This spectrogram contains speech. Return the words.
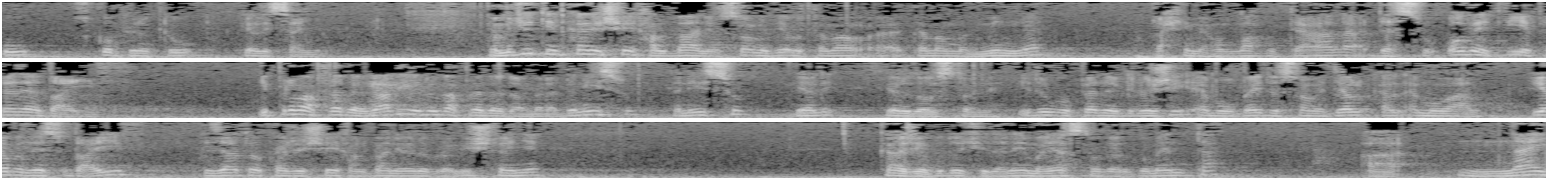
U skupinu tu, jeli sa njom. No, međutim, kaže šejh Albani u svome dijelu e, tamamun minne, rahimehullahu ta'ala, da su ove dvije predaje daif. I prva predaja dalije, i druga predaja domera. Da nisu, da nisu, jeli, vjerodostojne. I drugu predaju bilježi Ebu Ubejdu u svome dijelu, el emual. I oba su daif, i zato kaže šejh Albani odobro mišljenje, kaže, budući da nema jasnog argumenta, a naj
